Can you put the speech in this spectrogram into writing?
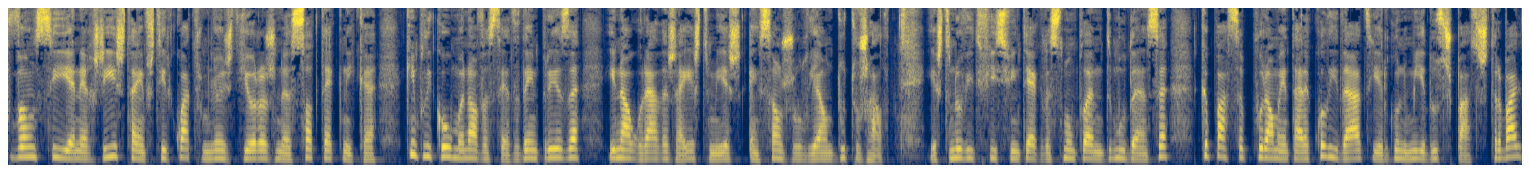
Grupo Vansi Energia está a investir 4 milhões de euros na Sotécnica, que implicou uma nova sede da empresa, inaugurada já este mês em São Julião do Tujal. Este novo edifício integra-se num plano de mudança que passa por aumentar a qualidade e ergonomia dos espaços de trabalho,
